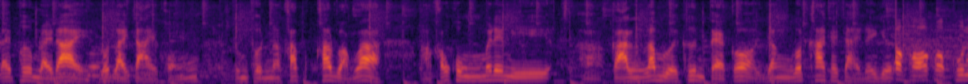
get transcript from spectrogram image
ได้เพิ่มรายได้ลดรายจ่ายของชุมชนนะครับ คาดหวังว่าเขาคงไม่ได้มีการร่ำรวยขึ้น แต่ก็ยังลดค่าใช้จ่ายได้เยอะ ก็ขอขอบคุณ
